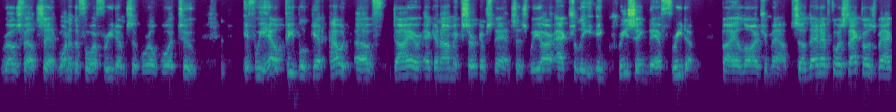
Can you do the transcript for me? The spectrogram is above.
Roosevelt said, one of the four freedoms of World War II. If we help people get out of dire economic circumstances, we are actually increasing their freedom by a large amount. So then, of course, that goes back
